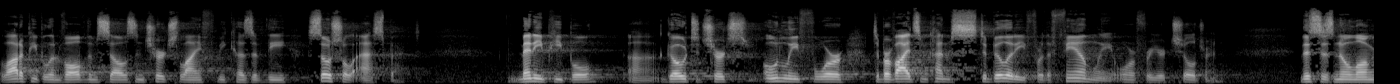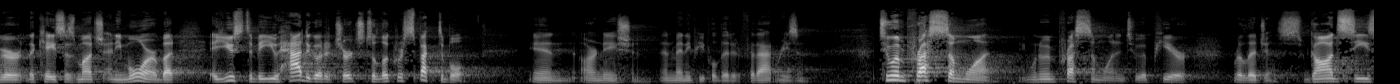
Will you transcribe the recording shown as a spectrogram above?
A lot of people involve themselves in church life because of the social aspect. Many people uh, go to church only for to provide some kind of stability for the family or for your children. This is no longer the case as much anymore, but it used to be you had to go to church to look respectable in our nation, and many people did it for that reason. To impress someone, you want to impress someone and to appear religious. God sees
